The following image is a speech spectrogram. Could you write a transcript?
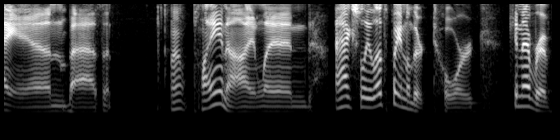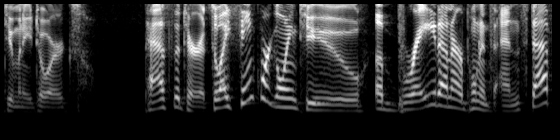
And passing. Well, playing Island. Actually, let's play another Torque. Can never have too many Torques. Pass the turret. So I think we're going to abrade on our opponent's end step,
